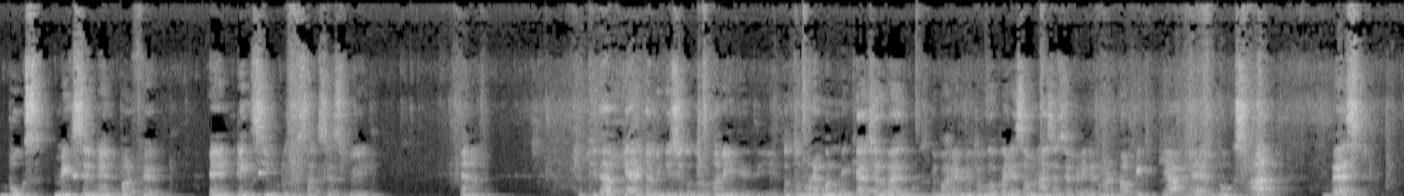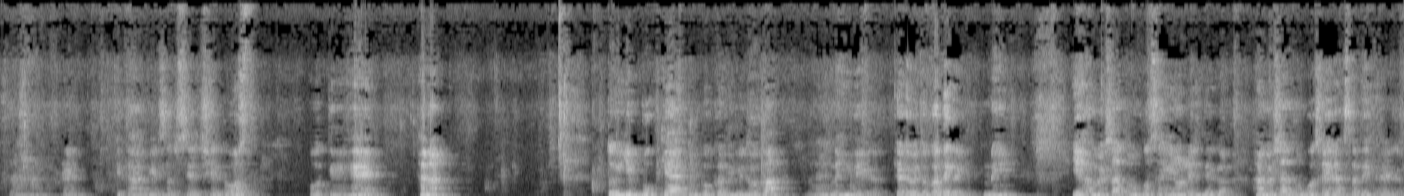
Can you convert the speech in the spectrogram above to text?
books makes a man perfect and takes him to the success way है ना? तो किताब क्या है कभी किसी को धोखा नहीं देती है। तो तुम्हारे मन में क्या चल रहा है बुक्स के बारे में? तुमको पहले समझना है सबसे पहले कि तुम्हारा टॉपिक क्या है? बुक्स आर बेस्ट फ्रेंड किताबें सबसे अच्छे दोस्त होते हैं है ना? तो ये बुक क्या है तुमको कभी भी धोखा नहीं। नहीं देगा। क्या कभी धोखा देगा नहीं। ये हमेशा तुमको सही नॉलेज देगा, हमेशा तुमको सही रास्ता दिखाएगा,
